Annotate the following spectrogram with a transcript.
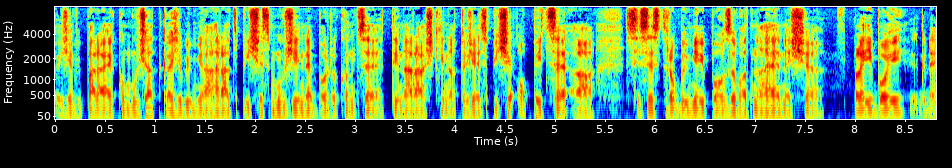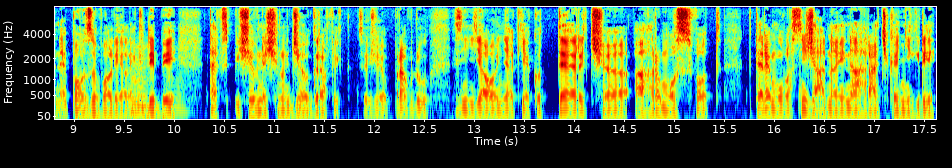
že vypadá jako mužatka, že by měla hrát spíše s muži, nebo dokonce ty narážky na to, že je spíše opice a se sestrou by měli pozovat nahé než Playboy, kde nepozovali, ale Hmm, kdyby, hmm. tak spíše v National Geographic, což je opravdu z ní dělalo nějaký jako terč a hromosvod, kterému vlastně žádná jiná hráčka nikdy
